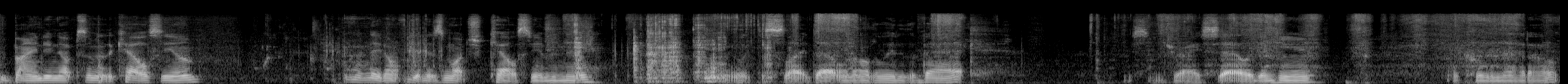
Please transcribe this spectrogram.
binding up some of the calcium and they don't get as much calcium in there. I like to slide that one all the way to the back some dry salad in here. I'll clean that out.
